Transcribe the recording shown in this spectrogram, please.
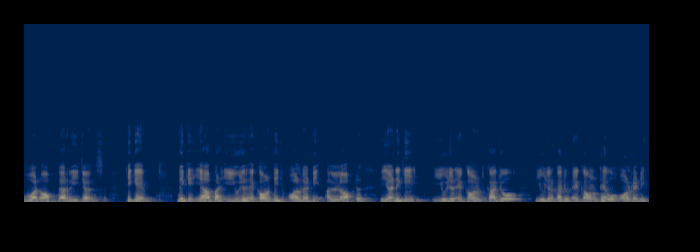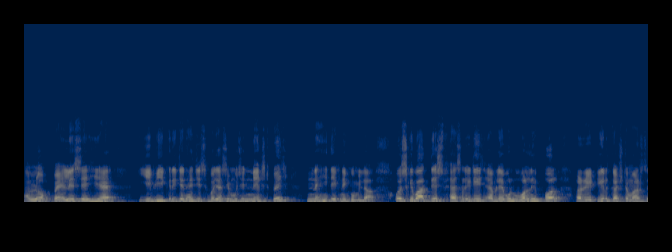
one of the reason ठीक है? देखिए, यहाँ पर user account is already unlocked यानी कि यूज़र अकाउंट का जो यूज़र का जो अकाउंट है, वो ऑलरेडी अनलॉक पहले से ही है। ये भी एक रीजन है जिस वजह से मुझे नेक्स्ट पेज नहीं देखने को मिला। उसके बाद this facility is available only for retail customers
